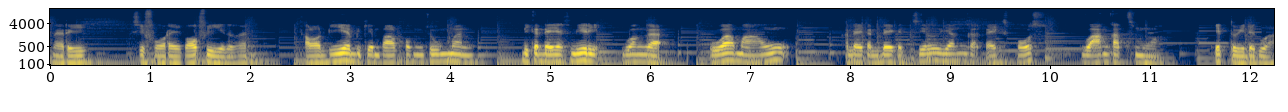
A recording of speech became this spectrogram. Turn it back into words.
dari si Fore Coffee gitu kan. Kalau dia bikin platform cuman di kedainya sendiri gue nggak. Gue mau kedai-kedai kecil yang nggak ke expose gue angkat semua. Itu ide gue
